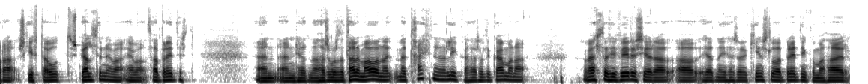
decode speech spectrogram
bara að skipta út spjaldin ef, að, ef að það breytist. En, en hérna, það sem voruð að tala um áðan með, með tæknina líka, það er svolítið gaman að velta því fyrir sér að, að hérna, í þessari kynsluða breytingum að það er,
